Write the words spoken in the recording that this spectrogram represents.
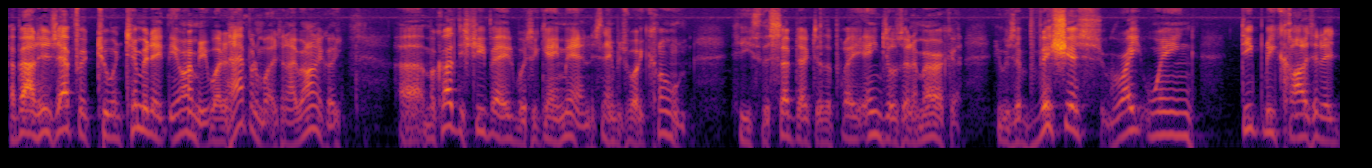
about his effort to intimidate the army. What had happened was, and ironically, uh, McCarthy's chief aide was a gay man. His name is Roy Cohn. He's the subject of the play Angels in America. He was a vicious, right wing, deeply closeted,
